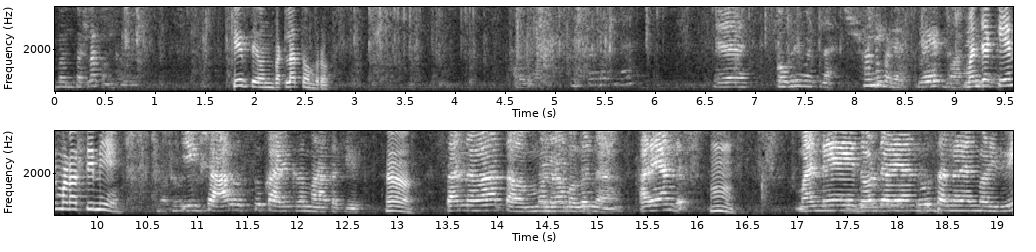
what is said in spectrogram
ಬಂದ್. ಬಟ್ಲ ಕೊಂಡ್ಕೊಂಡ್ ಬಾ. ಕೀರ್ತಿ ಒಂದು ಬಟ್ಲ ತೊಂಬ್ರು ಏ, ಕೊಬ್ರಿ ಬಟ್ಲ. ಮಂಜಕ್ಕೆ ಏನ್ ಮಾಡತ್ತೀನಿ? ಈಗ ಶಾಲೆ ಹೊತ್ಸು ಕಾರ್ಯಕ್ರಮ ಮಾಡಾಕತ್ತೀವಿ. ಹಾ. ಸಣ್ಣ ತಮ್ಮನ ಮಗನ ಹಳೆಯಂದ. ಹ್ಮ್. ಮೊನ್ನೆ ದೊಡ್ಡ ಅಂದ್ರು ಸಣ್ಣ ಹಳೆಯಂದ್ ಮಾಡಿದ್ವಿ.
